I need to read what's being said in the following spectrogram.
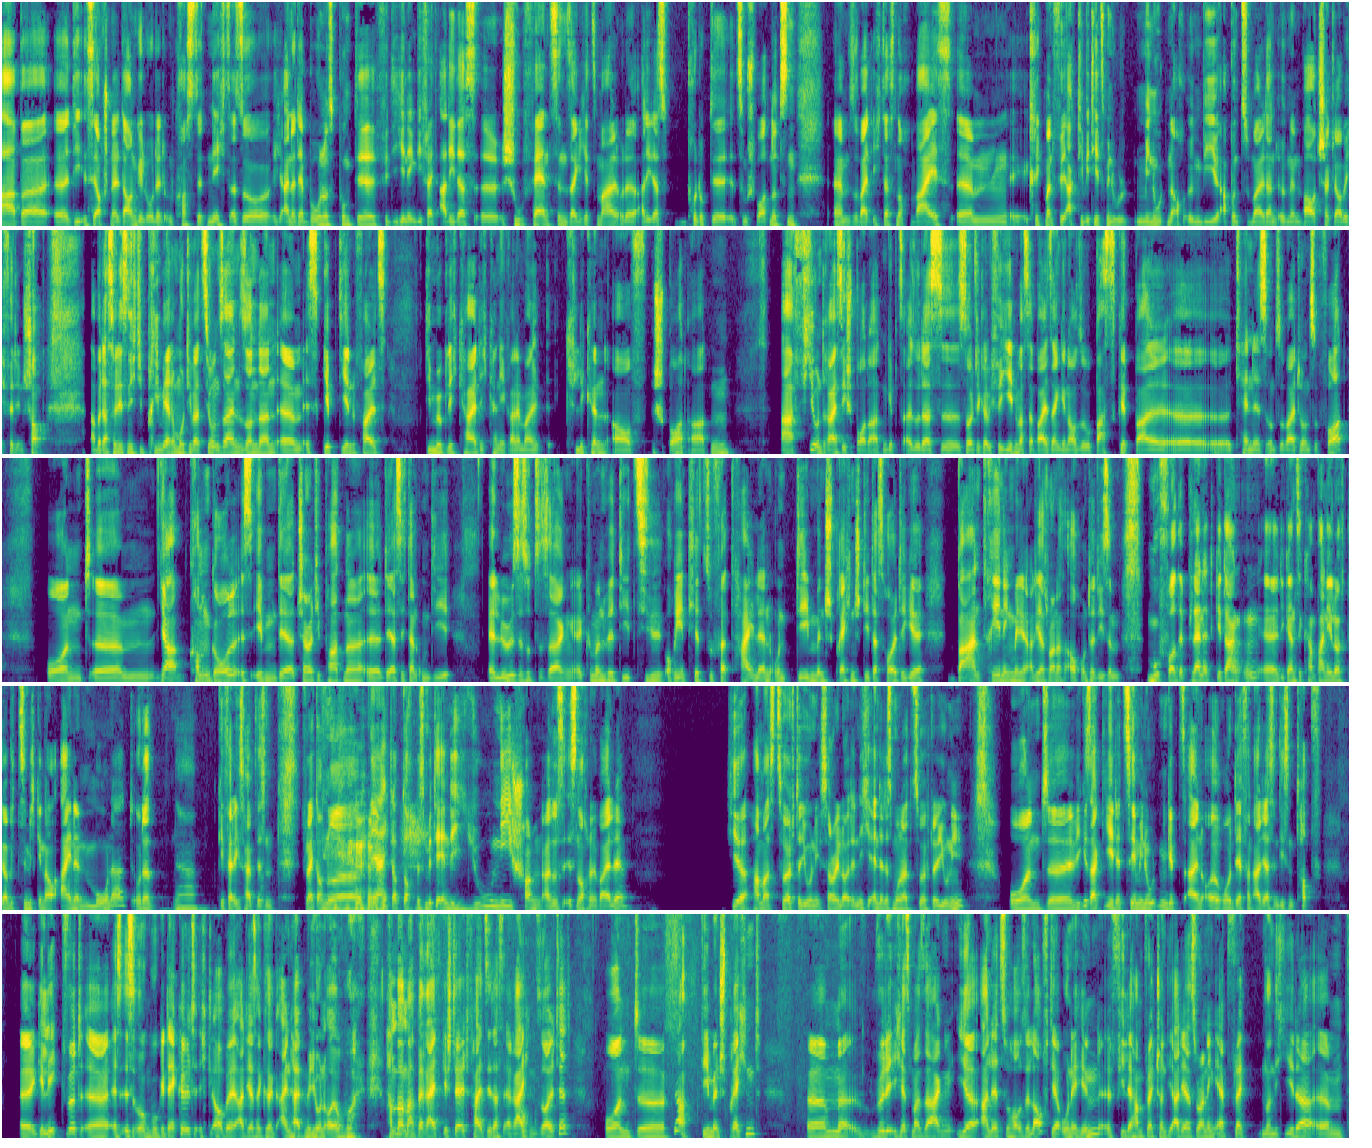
aber äh, die ist ja auch schnell downgeloadet und kostet nichts. Also ich, einer der Bonuspunkte für diejenigen, die vielleicht Adidas äh, Schuhfans sind, sage ich jetzt mal, oder Adidas Produkte zum Sport nutzen, ähm, soweit ich das noch weiß, ähm, kriegt man für Aktivitätsminuten auch irgendwie ab und zu mal dann irgendeinen Voucher, glaube ich, für den Shop. Aber das soll jetzt nicht die primäre Motivation sein, sondern ähm, es gibt jedenfalls die Möglichkeit, ich kann hier gerade mal klicken auf Sportarten Ah, 34 Sportarten gibt's. Also das äh, sollte, glaube ich, für jeden was dabei sein. Genauso Basketball, äh, äh, Tennis und so weiter und so fort. Und ähm, ja, Common Goal ist eben der Charity-Partner, äh, der sich dann um die Erlöse sozusagen äh, kümmern wird, die zielorientiert zu verteilen. Und dementsprechend steht das heutige Bahntraining mit den Adidas Runners auch unter diesem Move for the Planet Gedanken. Äh, die ganze Kampagne läuft, glaube ich, ziemlich genau einen Monat oder ja, gefährliches Halbwissen. Vielleicht auch nur, ja, ich glaube doch bis Mitte, Ende Juni schon. Also es ist noch eine Weile. Hier, Hammers, 12. Juni. Sorry, Leute, nicht Ende des Monats, 12. Juni. Und äh, wie gesagt, jede 10 Minuten gibt es einen Euro, der von Adidas in diesen Topf äh, gelegt wird. Äh, es ist irgendwo gedeckelt. Ich glaube, Adidas hat gesagt, eineinhalb Millionen Euro haben wir mal bereitgestellt, falls ihr das erreichen solltet. Und äh, ja, dementsprechend ähm, würde ich jetzt mal sagen, ihr alle zu Hause lauft ja ohnehin. Äh, viele haben vielleicht schon die Adidas Running App, vielleicht noch nicht jeder, ähm,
